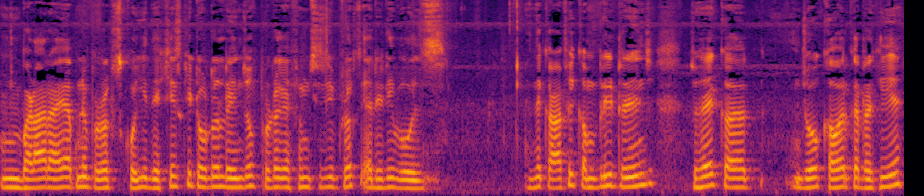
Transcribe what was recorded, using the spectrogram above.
बढ़ा रहा है अपने प्रोडक्ट्स को। ये देखिए इसकी total range of product F M C G products additive oils इसने काफ़ी कंप्लीट रेंज जो है जो कवर कर रखी है।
